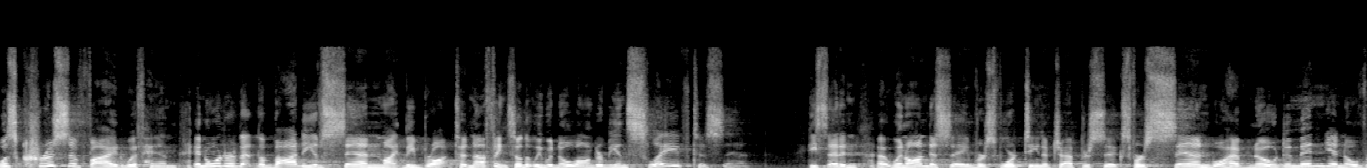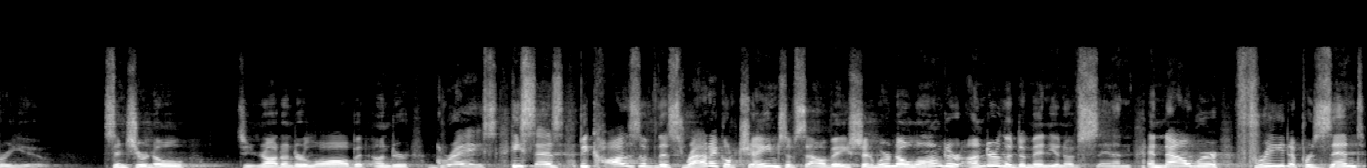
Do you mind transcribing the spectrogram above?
was crucified with him in order that the body of sin might be brought to nothing, so that we would no longer be enslaved to sin. He said and uh, went on to say in verse 14 of chapter 6 For sin will have no dominion over you, since you're no you're not under law, but under grace. He says, because of this radical change of salvation, we're no longer under the dominion of sin. And now we're free to present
